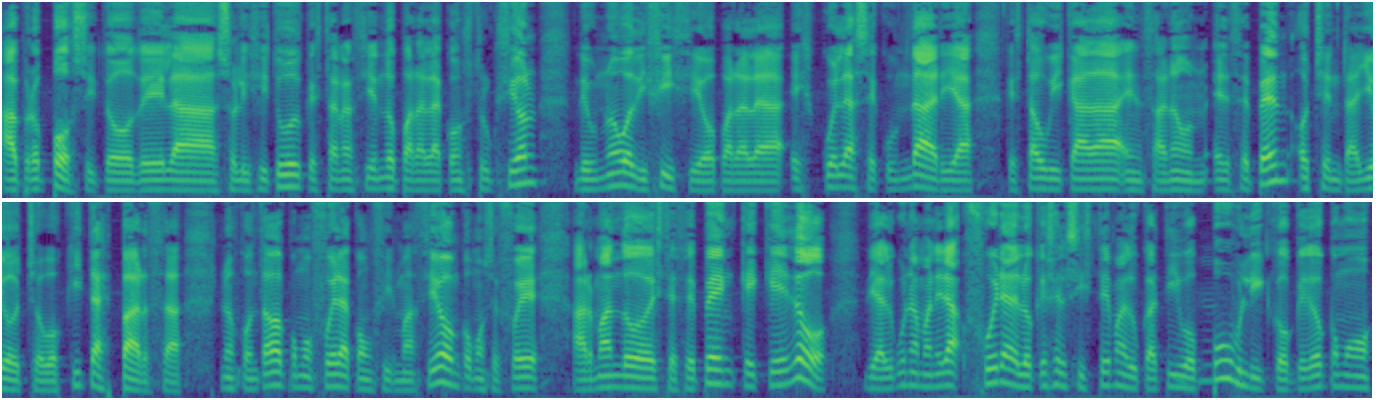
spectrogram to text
a propósito de la solicitud que están haciendo para la construcción de un nuevo edificio para la escuela secundaria que está ubicada en Zanón, el CEPEN 88, Bosquita Esparza. Nos contaba cómo fue la confirmación, cómo se fue armando este CEPEN, que quedó de alguna manera fuera de lo que es el sistema educativo público, quedó como,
